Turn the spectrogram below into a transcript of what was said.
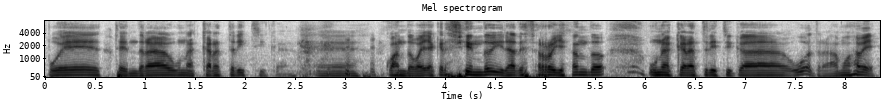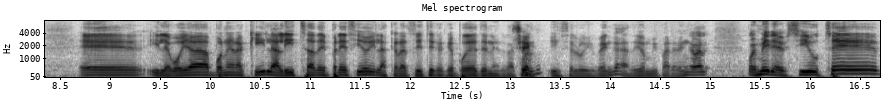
pues tendrá unas características. Eh, cuando vaya creciendo irá desarrollando unas características u otras. Vamos a ver. Eh, y le voy a poner aquí la lista de precios y las características que puede tener, ¿de Sí. acuerdo? Y dice Luis, venga, adiós mi padre, venga, vale. Pues mire, si usted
